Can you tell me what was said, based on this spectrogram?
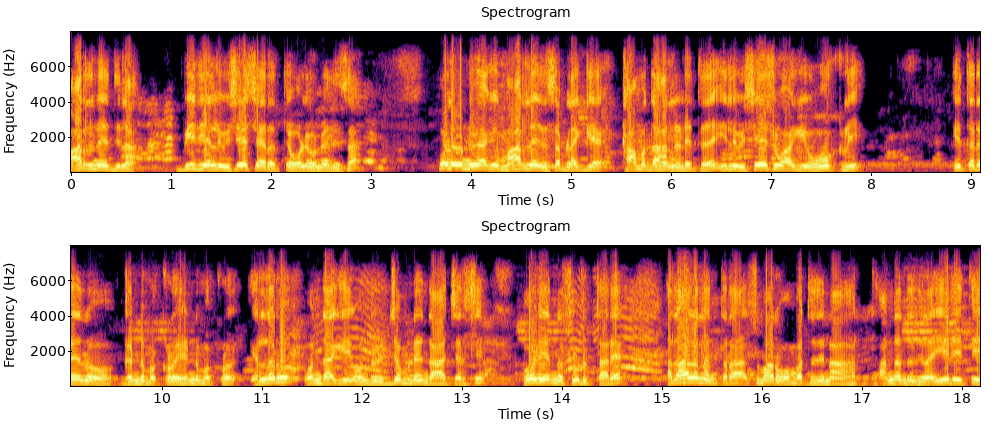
ಮಾರನೇ ದಿನ ಬೀದಿಯಲ್ಲಿ ವಿಶೇಷ ಇರುತ್ತೆ ಹೋಳಿ ಹುಣ್ಣಿಮೆ ದಿವಸ. ಹೋಳಿ ಹುಣ್ಣಿಮೆಯಾಗಿ ಮಾರನೇ ದಿವಸ ಬೆಳಗ್ಗೆ ಕಾಮದಹನ ನಡೀತದೆ. ಇಲ್ಲಿ ವಿಶೇಷವಾಗಿ ಓಕ್ಳಿ ಇತರೇನು ಗಂಡು ಮಕ್ಕಳು, ಹೆಣ್ಣು ಮಕ್ಕಳು ಎಲ್ಲರೂ ಒಂದಾಗಿ ಒಂದು ವಿಜೃಂಭಣೆಯಿಂದ ಆಚರಿಸಿ ಹೋಳಿಯನ್ನು ಸುಡುತ್ತಾರೆ. ಅದಾದ ನಂತರ ಸುಮಾರು ಒಂಬತ್ತು ದಿನ ಹತ್ತು ಹನ್ನೊಂದು ದಿನ ಈ ರೀತಿ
